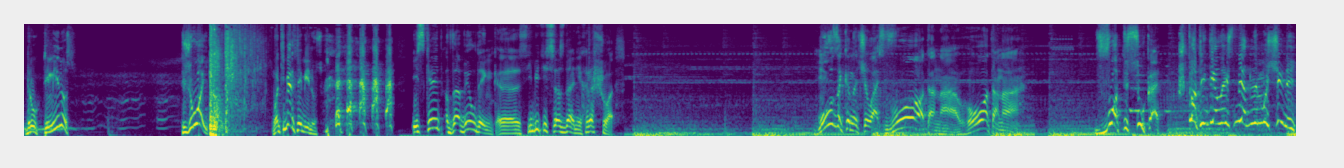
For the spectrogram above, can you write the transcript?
Друг, ты минус? Ты живой? Вот теперь ты минус. Escape the building. Э, съебитесь со здания, хорошо. Музыка началась. Вот она, вот она. Вот ты, сука! Что ты делаешь с бедным мужчиной?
